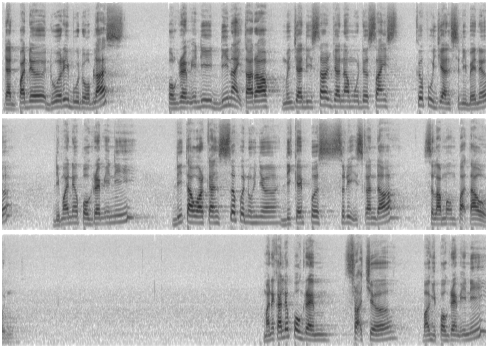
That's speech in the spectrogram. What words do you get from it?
Dan pada 2012 program ini dinaik taraf menjadi Sarjana Muda Sains Kepujian Seni Bina di mana program ini ditawarkan sepenuhnya di kampus Sri Iskandar selama empat tahun. Manakala program struktur bagi program ini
